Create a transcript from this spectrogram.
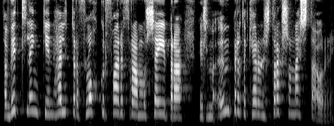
Það vill enginn heldur að flokkur fari fram og segi bara við ætlum að umbreyta kerfinu strax á næsta ári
